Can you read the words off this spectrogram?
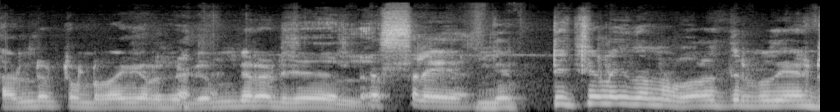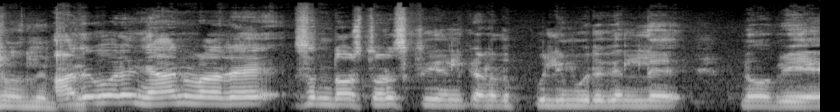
കണ്ടിട്ടുണ്ട് ഭയങ്കര ഗംഭീരമായിട്ട് ചെയ്തല്ലോ? ഞെട്ടിച്ചളി നമ്മൾ ഓരോരുത്തർ പുതിയതായിട്ട് വന്നിട്ട്. അതുപോലെ ഞാൻ വളരെ സന്തോഷത്തോടെ സ്ക്രീനിൽ കണ്ടത് പുലിമുരുകനിൽ നോബിയെ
